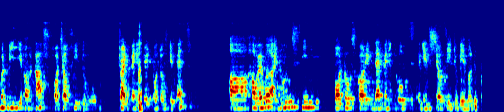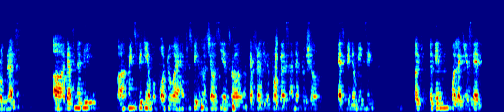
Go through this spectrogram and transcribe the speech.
would be a task for Chelsea to try to penetrate Porto's defense. Uh, however, I don't see Porto scoring that many goals against Chelsea to be able to progress. Uh, definitely, uh, I mean, speaking about Porto, I have to speak about Chelsea as well. Definitely, the progress under Tuchel has been amazing. again, well, like you said,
